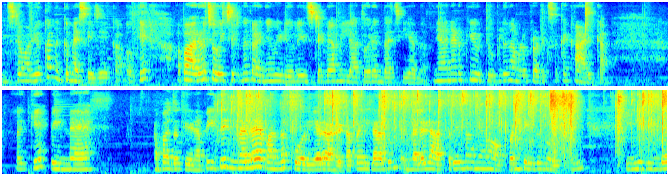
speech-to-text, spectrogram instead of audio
ഇൻസ്റ്റ വഴിയൊക്കെ നിങ്ങൾക്ക് മെസ്സേജ് അയക്കാം. ഓക്കെ അപ്പോൾ ആരോ ചോദിച്ചിരുന്നു കഴിഞ്ഞ വീഡിയോയിൽ ഇൻസ്റ്റാഗ്രാം ഇല്ലാത്തവർ എന്താ ചെയ്യാന്ന് ഞാനിടയ്ക്ക് യൂട്യൂബിൽ നമ്മൾ പ്രൊഡക്ട്സ് ഒക്കെ കാണിക്കാം. ഓക്കെ പിന്നെ അപ്പോൾ അതൊക്കെയാണ്. അപ്പോൾ ഇത് ഇന്നലെ വന്ന കൊറിയർ ആണ് കേട്ടോ. അപ്പോൾ എല്ലാതും ഇന്നലെ രാത്രി തന്നെ ഞാൻ ഓപ്പൺ ചെയ്ത് നോക്കി. ഇനി ഇതിന്റെ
